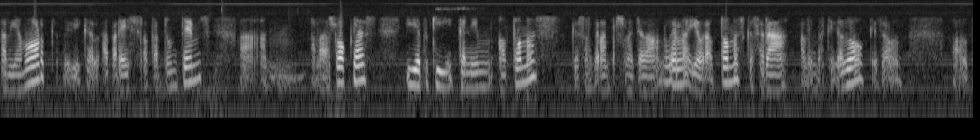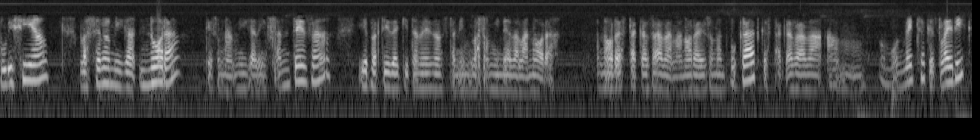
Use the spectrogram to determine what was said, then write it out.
havia mort, vull dir que apareix al cap d'un temps a, a, a les roques, i aquí tenim el Thomas, que és el gran personatge de la novel·la, hi haurà el Thomas, que serà l'investigador, que és el, el policia, la seva amiga Nora, que és una amiga d'infantesa, i a partir d'aquí també doncs, tenim la família de la Nora. La Nora està casada, la Nora és un advocat que està casada amb, amb un metge, que és l'Eric,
